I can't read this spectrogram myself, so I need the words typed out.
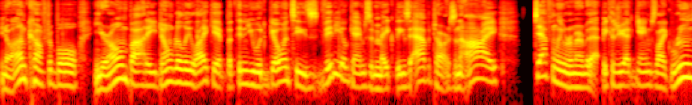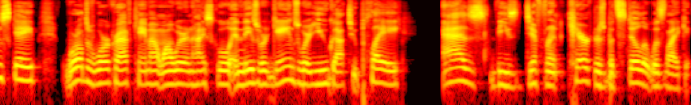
You know, uncomfortable in your own body, don't really like it, but then you would go into these video games and make these avatars, and I definitely remember that because you had games like RuneScape, World of Warcraft came out while we were in high school, and these were games where you got to play as these different characters, but still it was like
